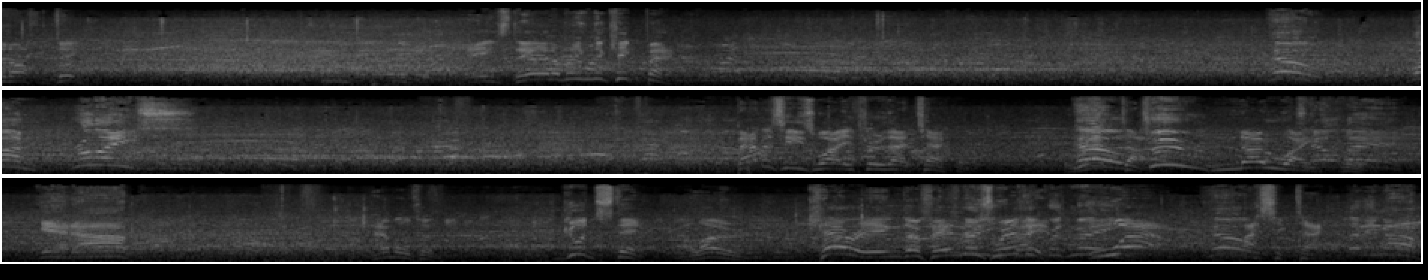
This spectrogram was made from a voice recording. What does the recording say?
It off deep. He's there to bring the kick back. Hill, one, release. Batters his way through that tackle. Hill, up. two. No way through. Get up. Hamilton. Good step. Alone. Carrying defenders Three, with him. with wow. Hill. Classic tackle. Let him up.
